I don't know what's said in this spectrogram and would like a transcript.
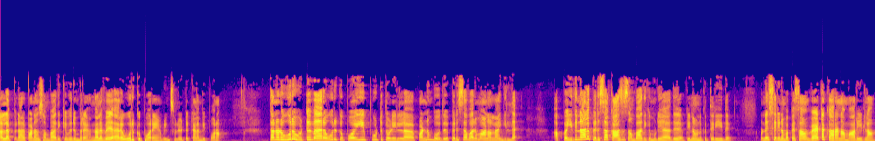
நல்ல நான் பணம் சம்பாதிக்க விரும்புகிறேன் அதனால் வேறு ஊருக்கு போகிறேன் அப்படின்னு சொல்லிட்டு கிளம்பி போகிறான் தன்னோட ஊரை விட்டு வேற ஊருக்கு போய் பூட்டு தொழிலில் பண்ணும்போது பெருசாக வருமானம்லாம் இல்லை. அப்போ இதனால பெருசாக காசு சம்பாதிக்க முடியாது அப்படின்னு அவனுக்கு தெரியுது. உடனே சரி நம்ம பேசாமல் வேட்டைக்காரனாக மாறிடலாம்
